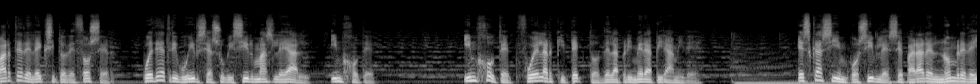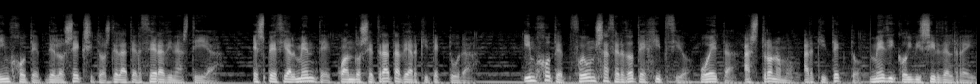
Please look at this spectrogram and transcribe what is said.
Parte del éxito de Zoser puede atribuirse a su visir más leal, Imhotep. Imhotep fue el arquitecto de la primera pirámide. Es casi imposible separar el nombre de Imhotep de los éxitos de la tercera dinastía, especialmente cuando se trata de arquitectura. Imhotep fue un sacerdote egipcio, poeta, astrónomo, arquitecto, médico y visir del rey.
